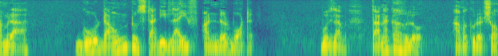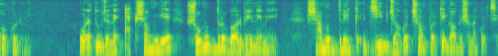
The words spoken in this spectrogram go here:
আমরা go down to study life under water বুঝলাম তানাকা হলো হামাকুরার সহকর্মী। ওরা দুজনে একসঙ্গে সমুদ্র গর্ভে নেমে সামুদ্রিক জীবজগৎ সম্পর্কে গবেষণা করছে।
